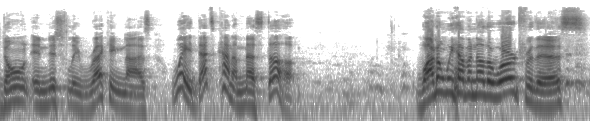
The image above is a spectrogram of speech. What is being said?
don't initially recognize wait, that's kind of messed up. Why don't we have another word for this?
